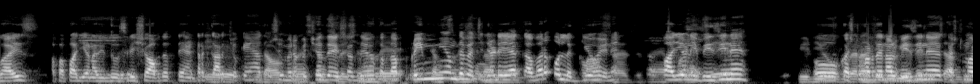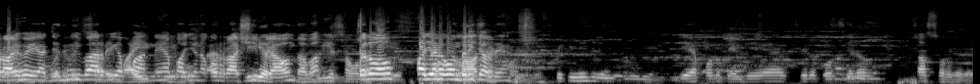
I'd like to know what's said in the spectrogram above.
so guys ਆਪਾਂ ਭਾਜੀ ਉਹਨਾਂ ਦੀ ਦੂਸਰੀ ਸ਼ਾਪ ਦੇ ਉੱਤੇ ਐਂਟਰ ਕਰ ਚੁੱਕੇ ਹਾਂ। ਤੁਸੀਂ ਮੇਰੇ ਪਿੱਛੇ ਦੇਖ ਸਕਦੇ ਹੋ ਕਿੰਦਾ ਪ੍ਰੀਮੀਅਮ ਦੇ ਵਿੱਚ ਜਿਹੜੇ ਆ ਕਵਰ ਉਹ ਲੱਗੇ ਹੋਏ ਨੇ। ਭਾਜੀ ਹਣੀ ਬਿਜ਼ੀ ਨੇ। ਉਹ ਕਸਟਮਰ ਦੇ ਨਾਲ ਬਿਜ਼ੀ ਨੇ ਕਸਟਮਰ ਆਏ ਹੋਏ ਆ ਜਿੰਨੀ ਵਾਰ ਵੀ ਆਪਾਂ ਆਨੇ ਆ ਭਾਜੀ ਉਹਨਾਂ ਕੋਲ ਰਸ਼ ਪਿਆ ਹੁੰਦਾ ਵਾ। ਚਲੋ ਆਓ ਭਾਜੀ ਉਹਨਾਂ ਕੋਲ ਅੰਦਰ ਹੀ ਚੱਲਦੇ ਆ ਇਹ ਆਪਾਂ ਨੂੰ ਪੈਂਦੇ ਆ ਸਿਰਫ ਔਰ ਸਿਰਫ 700 ਰੁਪਏ ਦੇ।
